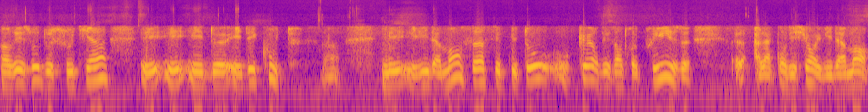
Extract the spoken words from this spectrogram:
un réseau de soutien et, et d'écoute. Hein. Mais évidemment, ça, c'est plutôt au cœur des entreprises, euh, à la condition, évidemment,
